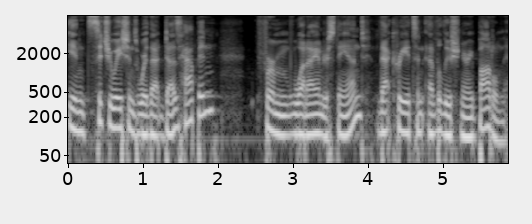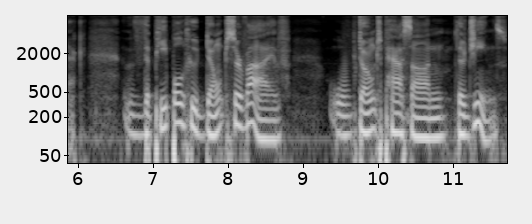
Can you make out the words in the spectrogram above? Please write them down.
in situations where that does happen, from what I understand, that creates an evolutionary bottleneck. The people who don't survive don't pass on their genes.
